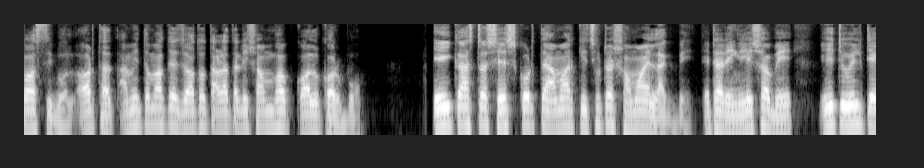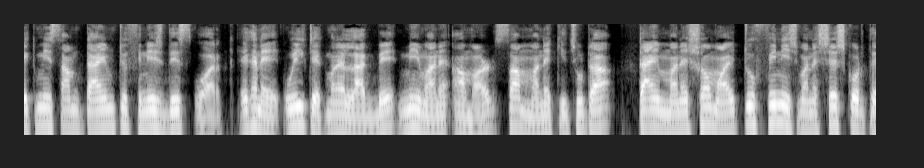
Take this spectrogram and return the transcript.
possible অর্থাৎ, আমি তোমাকে যত তাড়াতাড়ি সম্ভব কল করব। এই কাজটা শেষ করতে আমার কিছুটা সময় লাগবে। এটার ইংলিশ হবে it will take me some time to finish this work এখানে উইল টেক মানে লাগবে মি মানে আমার সাম মানে কিছুটা টাইম মানে সময় টু ফিনিশ মানে শেষ করতে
